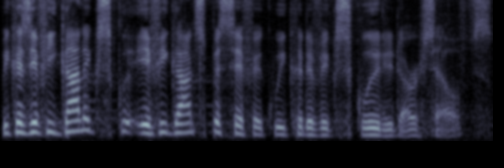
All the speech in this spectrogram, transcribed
because if he got, exclu- if he got specific, we could have excluded ourselves.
